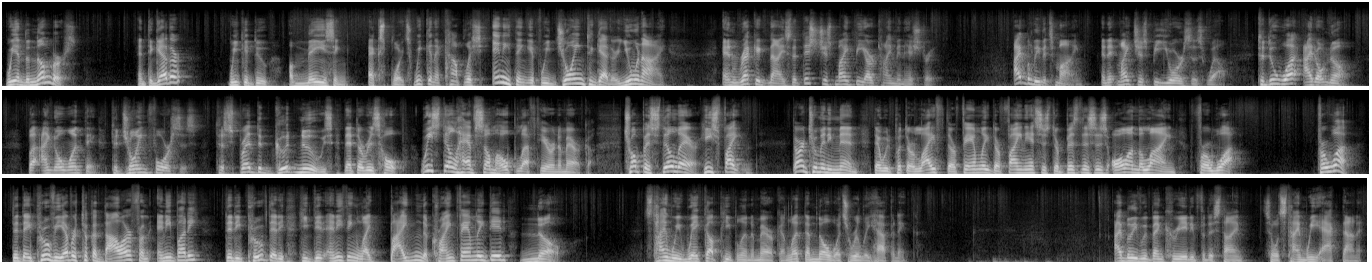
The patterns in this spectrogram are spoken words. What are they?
we have the numbers. And together, we could do amazing exploits. We can accomplish anything if we join together, you and I, and recognize that this just might be our time in history. I believe it's mine, and it might just be yours as well. To do what? I don't know. But I know one thing to join forces, to spread the good news that there is hope. We still have some hope left here in America. Trump is still there, he's fighting. There aren't too many men that would put their life, their family, their finances, their businesses all on the line for what? For what? Did they prove he ever took a dollar from anybody? Did he prove that he, he did anything like Biden, the crime family, did? No. It's time we wake up people in America and let them know what's really happening. I believe we've been created for this time, so it's time we act on it.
